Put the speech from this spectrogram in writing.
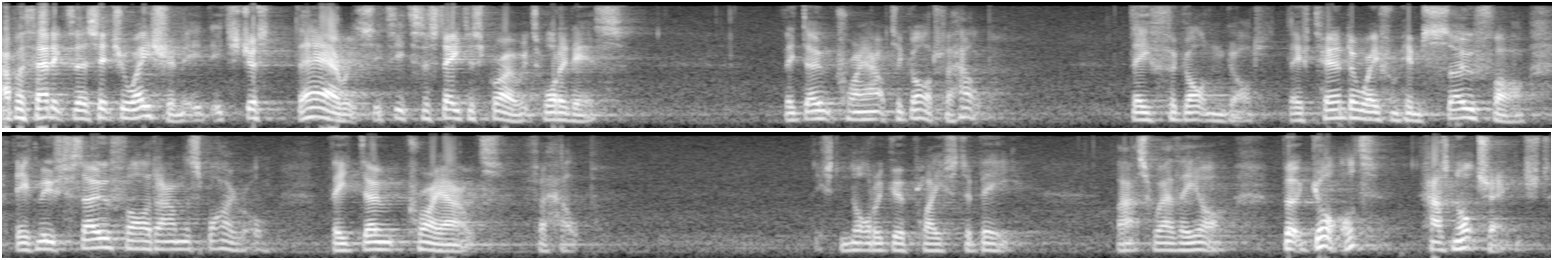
apathetic to their situation. It, it's just there. It's, it's, it's the status quo. It's what it is. They don't cry out to God for help. They've forgotten God. They've turned away from Him so far. They've moved so far down the spiral. They don't cry out for help. It's not a good place to be. That's where they are. But God has not changed.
